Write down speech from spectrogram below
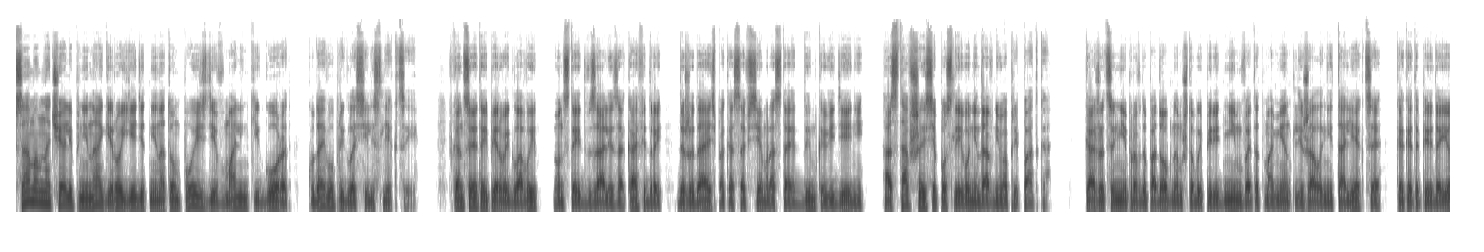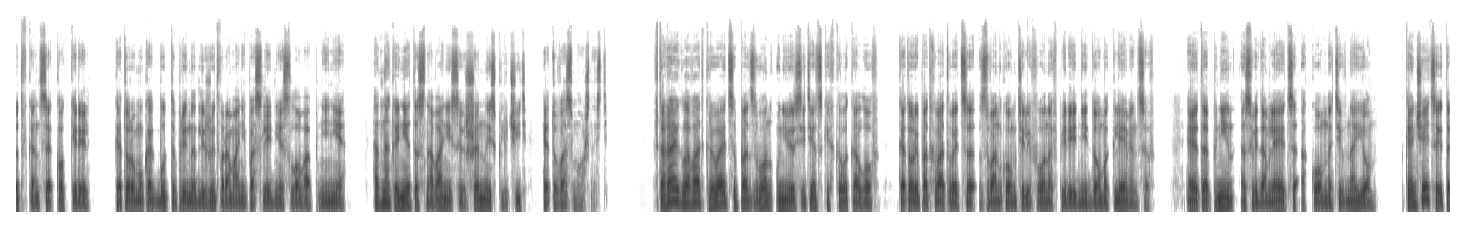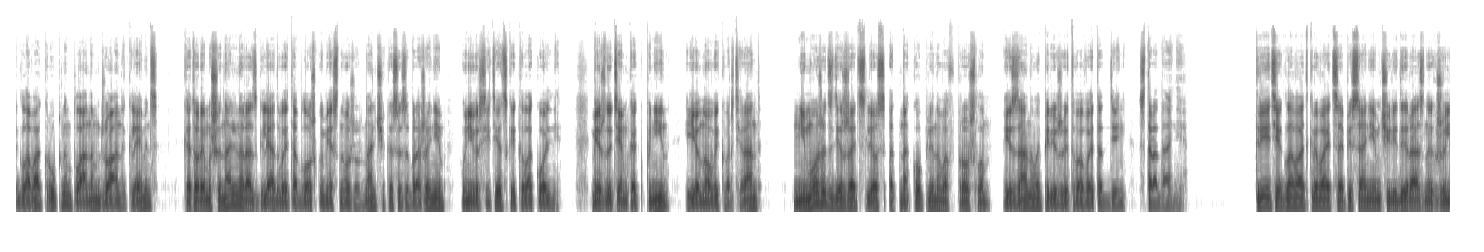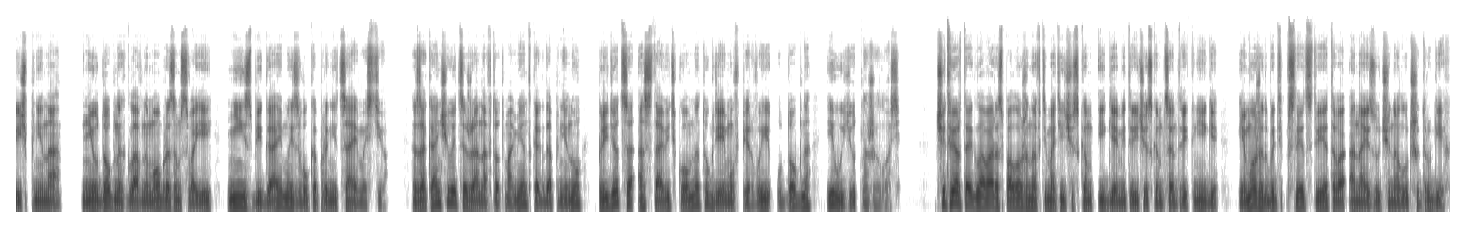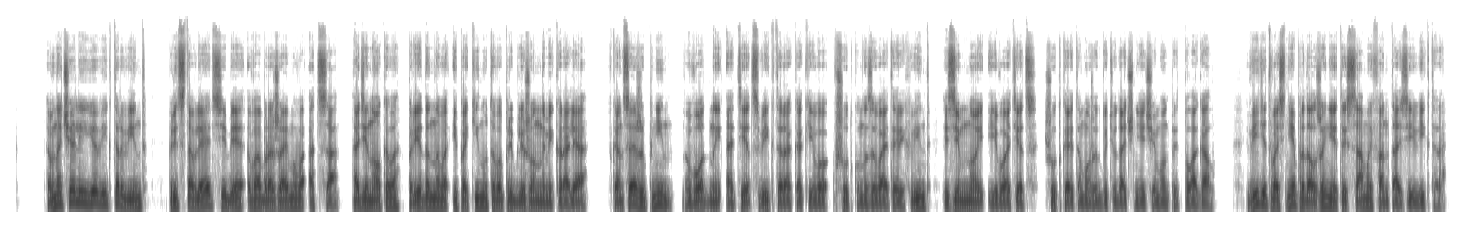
В самом начале Пнина герой едет не на том поезде в маленький город, куда его пригласили с лекцией. В конце этой первой главы он стоит в зале за кафедрой, дожидаясь, пока совсем растает дымка видений, оставшаяся после его недавнего припадка. Кажется неправдоподобным, чтобы перед ним в этот момент лежала не та лекция, как это передает в конце Коккерель, которому как будто принадлежит в романе последнее слово о Пнине. Однако нет оснований совершенно исключить эту возможность. Вторая глава открывается под звон университетских колоколов, который подхватывается звонком телефона в передней дома Клеменцев. Это Пнин осведомляется о комнате в наем. Кончается эта глава крупным планом Джоанны Клеменс, которая машинально разглядывает обложку местного журнальчика с изображением университетской колокольни, между тем как Пнин, ее новый квартирант, не может сдержать слез от накопленного в прошлом и заново пережитого в этот день страдания. Третья глава открывается описанием череды разных жилищ Пнина, неудобных главным образом своей неизбегаемой звукопроницаемостью. Заканчивается же она в тот момент, когда Пнину придется оставить комнату, где ему впервые удобно и уютно жилось. Четвертая глава расположена в тематическом и геометрическом центре книги, и, может быть, вследствие этого она изучена лучше других. Вначале ее Виктор Винт представляет себе воображаемого отца, одинокого, преданного и покинутого приближенными короля. В конце же Пнин, водный отец Виктора, как его в шутку называет Эрих Винт, земной его отец, шутка эта может быть удачнее, чем он предполагал, видит во сне продолжение этой самой фантазии Виктора.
